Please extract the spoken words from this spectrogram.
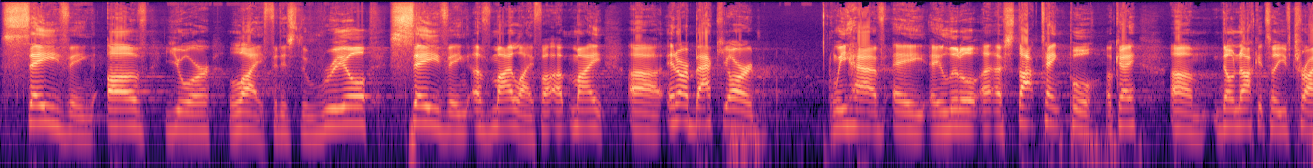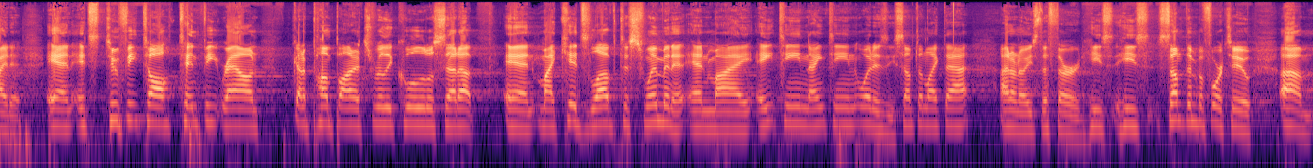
saving of your life. It is the real saving of my life. Uh, uh my, uh, in our backyard, we have a, a little a stock tank pool, okay? Um, don't knock it till you've tried it. And it's two feet tall, 10 feet round. Got a pump on it. It's really cool little setup. And my kids love to swim in it. And my 18, 19, what is he? Something like that? I don't know. He's the third. He's, he's something before two. Um,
